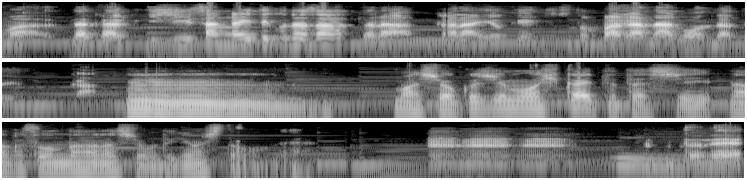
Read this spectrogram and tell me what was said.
まあなんか石井さんがいてくださったらから余計にちょっと場が和んだというか、うんうんうん。まあ、食事も控えてたし、なんかそんな話もできましたもんね。うんうんうん。うんとね。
